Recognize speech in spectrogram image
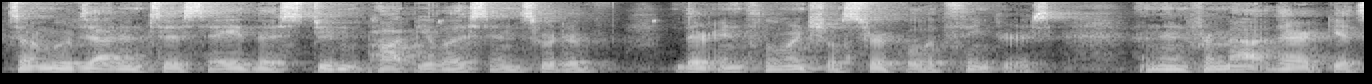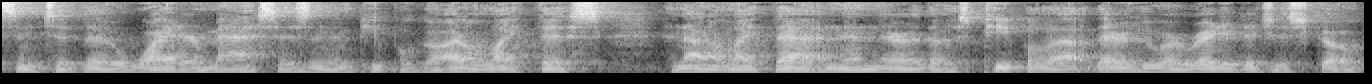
So it moves out into, say, the student populace and sort of their influential circle of thinkers. And then from out there, it gets into the wider masses. And then people go, I don't like this and I don't like that. And then there are those people out there who are ready to just go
